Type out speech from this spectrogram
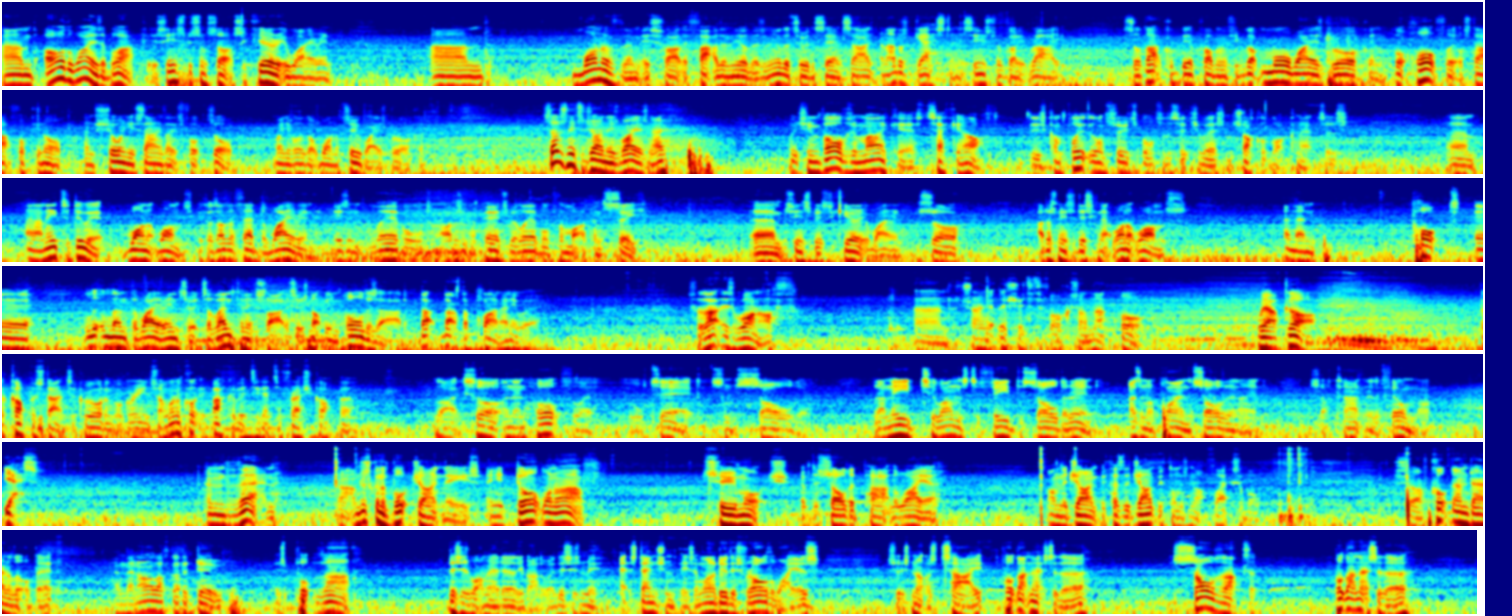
and all the wires are black. It seems to be some sort of security wiring, and one of them is slightly fatter than the others, and the other two are the same size, and I just guessed, and it seems to have got it right. So that could be a problem if you've got more wires broken, but hopefully it'll start fucking up and showing you signs that it's fucked up when you've only got one or two wires broken. So I just need to join these wires now, which involves, in my case, taking off these completely unsuitable to the situation chocolate block connectors. Um, and I need to do it one at once because, as I said, the wiring isn't labelled or doesn't appear to be labelled from what I can see. Um, it seems to be security wiring. So I just need to disconnect one at once and then put a little length of wire into it to lengthen it slightly so it's not being pulled as hard. That, that's the plan anyway. So that is one off. And try and get this shooter to focus on that. But we have got the copper starting to corrode and go green. So I'm going to cut it back a bit to get to fresh copper. Like so. And then hopefully it will take some solder. But I need two hands to feed the solder in as I'm applying the soldering iron. So I can't really film that. Yes, and then I'm just going to butt joint these and you don't want to have too much of the soldered part of the wire on the joint because the joint becomes not flexible. So I've cut them down a little bit and then all I've got to do is put that this is what I made earlier by the way this is my extension piece. I'm going to do this for all the wires so it's not as tight. Put that next to there solder that to, put that next to there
